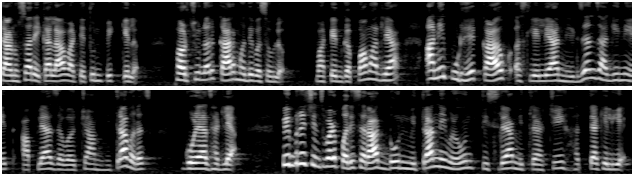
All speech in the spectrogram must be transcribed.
त्यानुसार एकाला वाटेतून पिक केलं. फॉर्च्युनर कारमध्ये बसवलं. वाटेत गप्पा मारल्या आणि पुढे काळोख असलेल्या निर्जन जागी नेत आपल्या जवळच्या मित्रावरच गोळ्या झाडल्या. पिंपरी चिंचवड परिसरात दोन मित्रांनी मिळून तिसऱ्या मित्राची हत्या केली आहे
